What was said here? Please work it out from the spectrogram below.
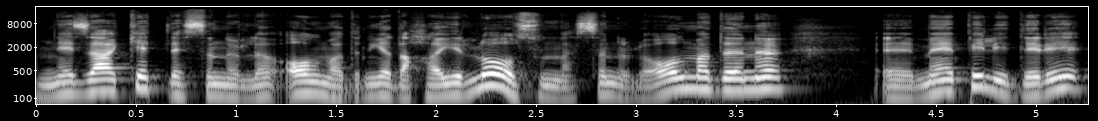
nezaketle sınırlı olmadığını ya da hayırlı olsunla sınırlı olmadığını e, MHP lideri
